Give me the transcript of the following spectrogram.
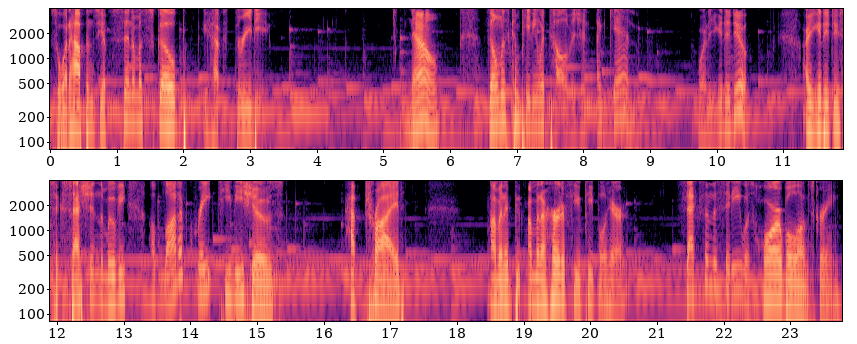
So, what happens? You have CinemaScope, you have 3D. Now, Film is competing with television again. What are you going to do? Are you going to do Succession, the movie? A lot of great TV shows have tried. I'm gonna I'm gonna hurt a few people here. Sex in the City was horrible on screen.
